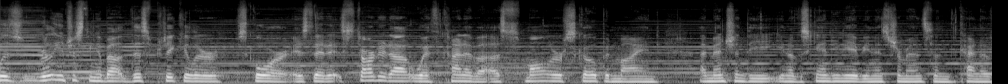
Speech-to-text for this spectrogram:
Was really interesting about this particular score is that it started out with kind of a, a smaller scope in mind. I mentioned the you know the Scandinavian instruments and kind of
